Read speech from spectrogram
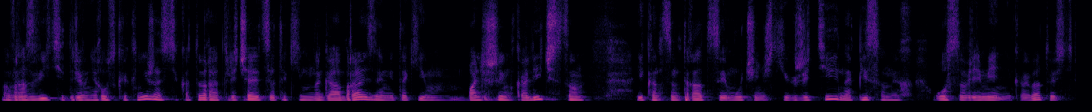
в развитии древнерусской книжности, которая отличается таким многообразием и таким большим количеством и концентрацией мученических житий, написанных о современниках. Да? То есть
